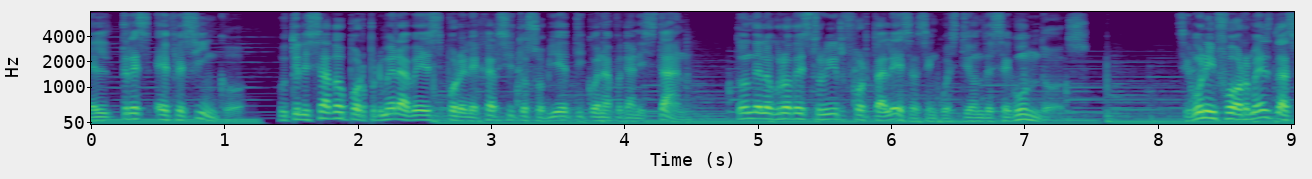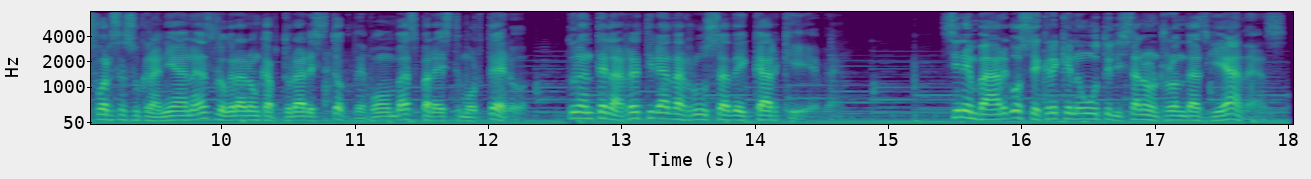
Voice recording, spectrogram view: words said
el 3F5, utilizado por primera vez por el ejército soviético en Afganistán, donde logró destruir fortalezas en cuestión de segundos. Según informes, las fuerzas ucranianas lograron capturar stock de bombas para este mortero durante la retirada rusa de Kharkiv. Sin embargo, se cree que no utilizaron rondas guiadas,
